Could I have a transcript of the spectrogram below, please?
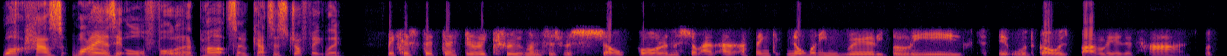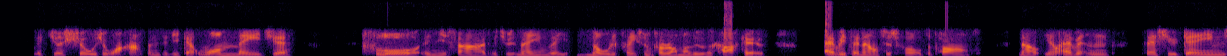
What has? Why has it all fallen apart so catastrophically? Because the, the, the recruitment is was so poor, and the, so I, I think nobody really believed it would go as badly as it has. But it just shows you what happens if you get one major flaw in your side, which was namely no replacement for Romelu Lukaku. Everything else just falls apart. Now, you know, Everton first few games,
